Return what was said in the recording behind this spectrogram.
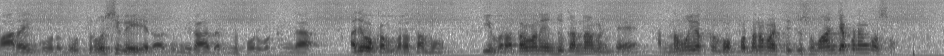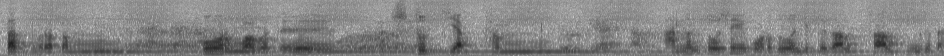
పారేయకూడదు. త్రోసివేయరాదు. నిరాదరణపూర్వకంగా. అది ఒక వ్రతము. ఈ వ్రతం అని ఎందుకు అన్నామంటే అన్నము యొక్క గొప్పతనం అట్టిది సుమా అని చెప్పడం కోసం. తద్వ్రతం పూర్వవత్ స్తుత్యర్థం. అన్నం తోసేయకూడదు అని చెప్తే చాలు చాలుతుంది కదా.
